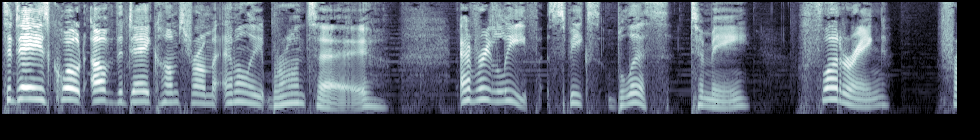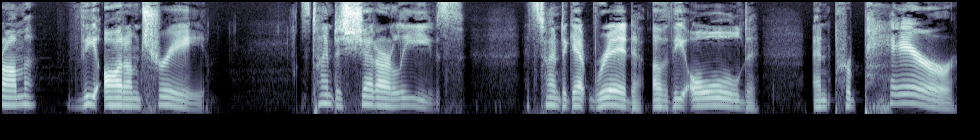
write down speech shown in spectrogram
Today's quote of the day comes from Emily Bronte. Every leaf speaks bliss to me, fluttering from the autumn tree. It's time to shed our leaves. It's time to get rid of the old and prepare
